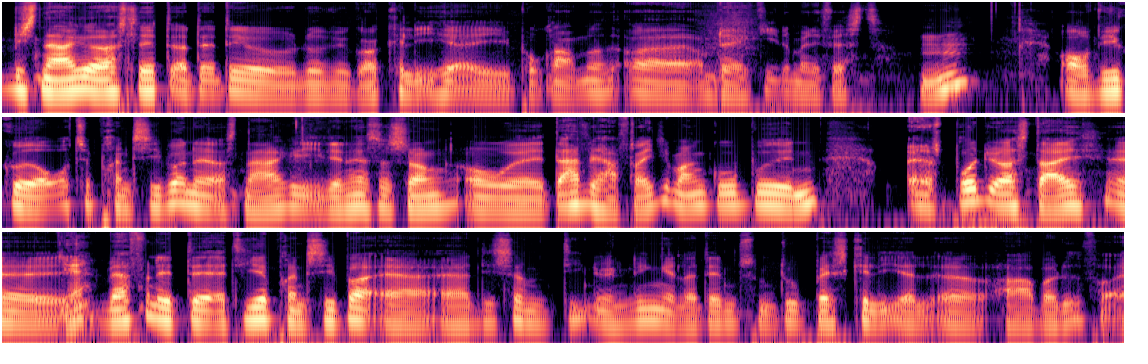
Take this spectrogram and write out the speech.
Vi snakkede også lidt, og det, det er jo noget, vi godt kan lide her i programmet, og, om det agile manifest. Mm. Og vi er gået over til principperne og snakket i den her sæson, og øh, der har vi haft rigtig mange gode bud inde. Og jeg spurgte jo også dig, øh, ja. hvad for et af de her principper er, er ligesom din yndling, eller dem, som du bedst kan lide at, at arbejde ud for?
